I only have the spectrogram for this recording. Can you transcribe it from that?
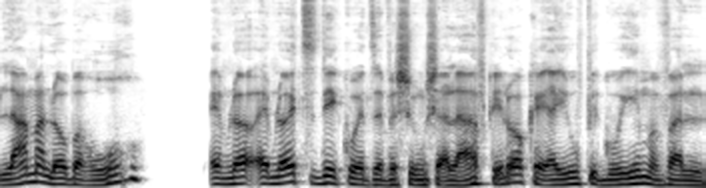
למה לא ברור הם לא הם לא הצדיקו את זה בשום שלב כאילו אוקיי היו פיגועים אבל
